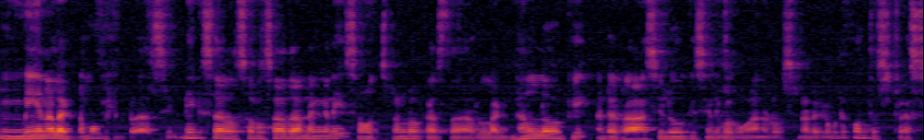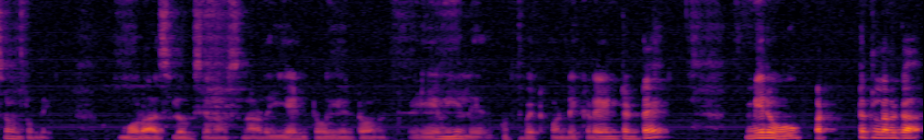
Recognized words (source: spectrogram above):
మీన లగ్నము మీన రాశి. మీకు సర్వ సర్వసాధారణంగానే ఈ సంవత్సరంలో కాస్త లగ్నంలోకి అంటే రాశిలోకి శని భగవానుడు వస్తున్నాడు కాబట్టి కొంత స్ట్రెస్ ఉంటుంది. మో రాశిలోకి శని వస్తున్నాడు. ఏంటో ఏంటో అన్నట్టు ఏమీ లేదు. గుర్తుపెట్టుకోండి. ఇక్కడ ఏంటంటే మీరు పర్టికులర్గా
